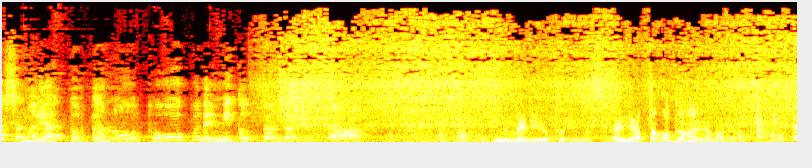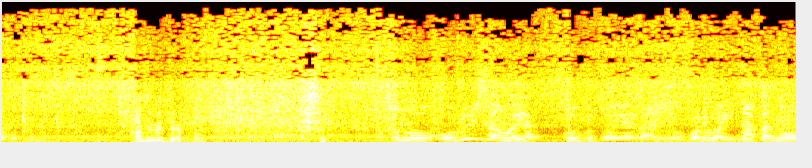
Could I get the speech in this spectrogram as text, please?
あさんがやっとったのを遠くで見とったんだってさ。ぬめりを取ります。えやったことないなまだ。やったことない。初めてやろ？そのおるいさんはやこういうことはやらんよ。これは田舎の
